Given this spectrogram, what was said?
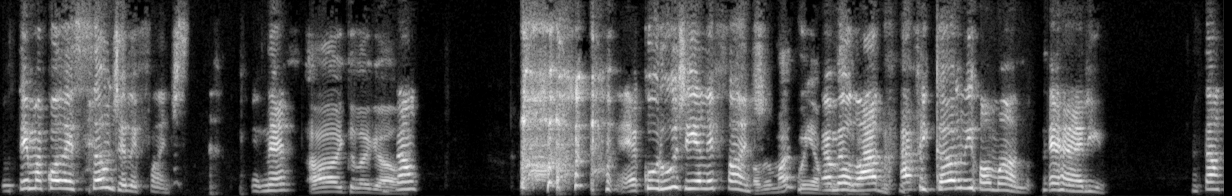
Eu tenho uma coleção de elefantes, né? Ai, que legal. Então, é coruja e elefante. é o meu lado africano e romano, né, ali. Então,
